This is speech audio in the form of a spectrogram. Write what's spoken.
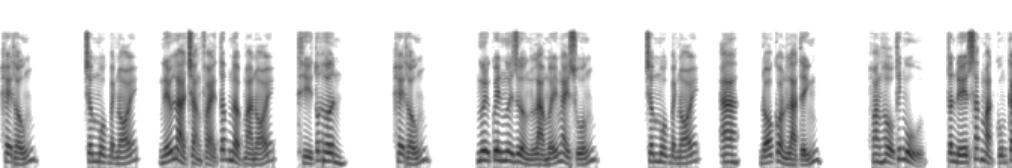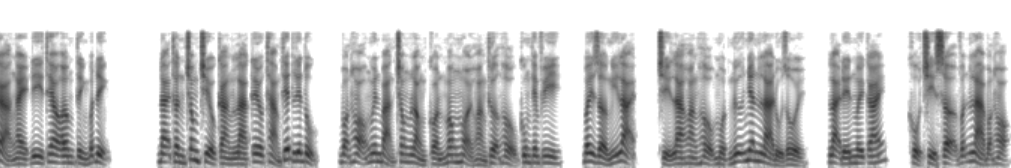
Hệ thống. Trầm Mục Bạch nói, nếu là chẳng phải tấp nập mà nói, thì tốt hơn. Hệ thống. Ngươi quên ngươi giường là mấy ngày xuống. Trầm Mục Bạch nói, a, đó còn là tính. Hoàng hậu thích ngủ, tân đế sắc mặt cũng cả ngày đi theo âm tình bất định. Đại thần trong triều càng là kêu thảm thiết liên tục, bọn họ nguyên bản trong lòng còn mong mỏi hoàng thượng hậu cung thêm phi, bây giờ nghĩ lại, chỉ là hoàng hậu một nữ nhân là đủ rồi, lại đến mấy cái, khổ chỉ sợ vẫn là bọn họ.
